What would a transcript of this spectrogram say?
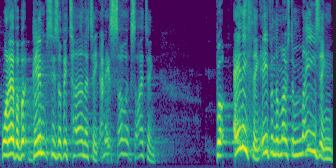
whatever, but glimpses of eternity. And it's so exciting. But anything, even the most amazing,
